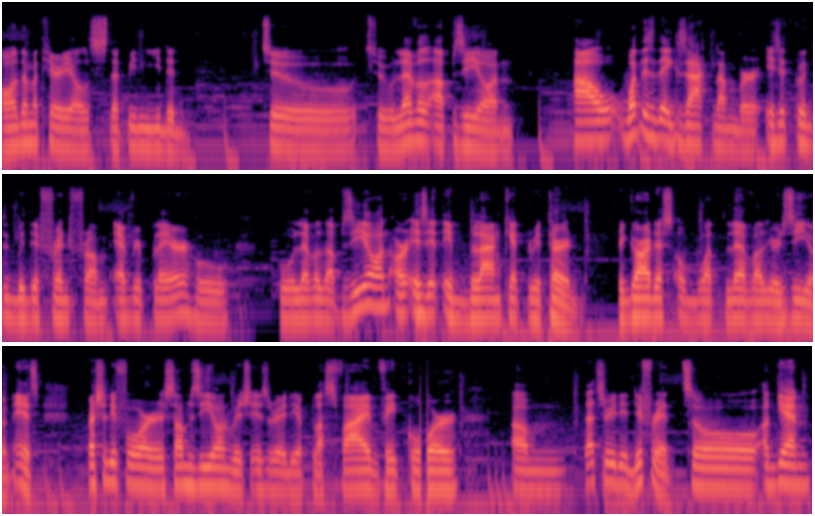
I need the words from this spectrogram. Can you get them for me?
all the materials that we needed to to level up Zeon, how what is the exact number? Is it going to be different from every player who who leveled up Zeon, or is it a blanket return, regardless of what level your Zeon is? Especially for some Zeon, which is already a plus five Fate Core, um, that's really different. So again,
